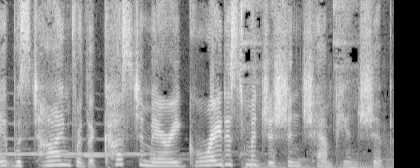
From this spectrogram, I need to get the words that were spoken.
it was time for the customary Greatest Magician Championship.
